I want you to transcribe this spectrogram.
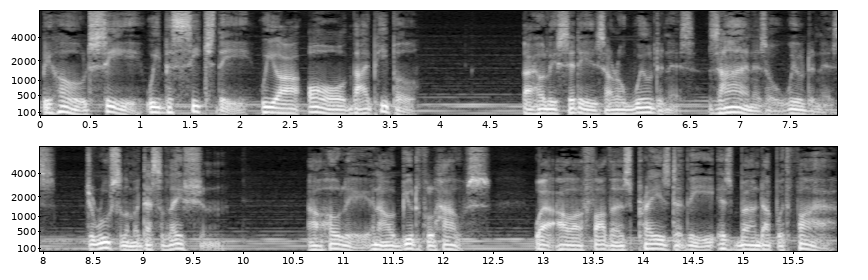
Behold, see, we beseech thee, we are all thy people. Thy holy cities are a wilderness, Zion is a wilderness, Jerusalem a desolation. Our holy and our beautiful house, where our fathers praised thee, is burned up with fire,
